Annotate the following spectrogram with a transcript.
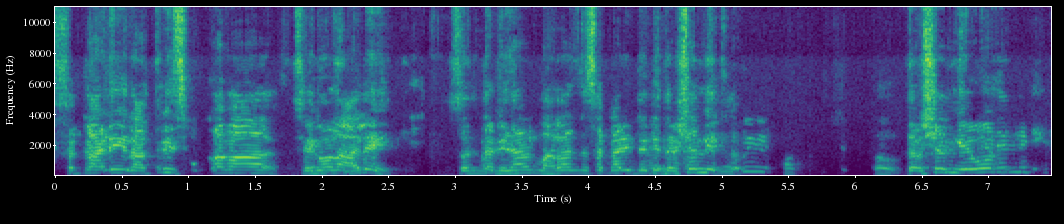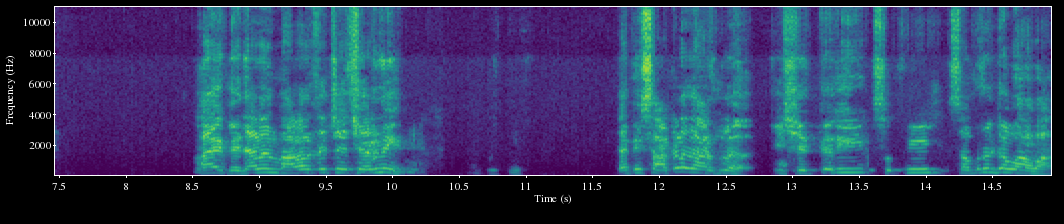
सकाळी रात्रीच मुक्कामा सेनोला आले. संत गजानन महाराज सकाळी त्यांनी दर्शन घेतलं. दर्शन घेऊन काय गजानन महाराजांच्या चरणी त्यांनी साकडं घातलं की शेतकरी सुखी समृद्ध व्हावा.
